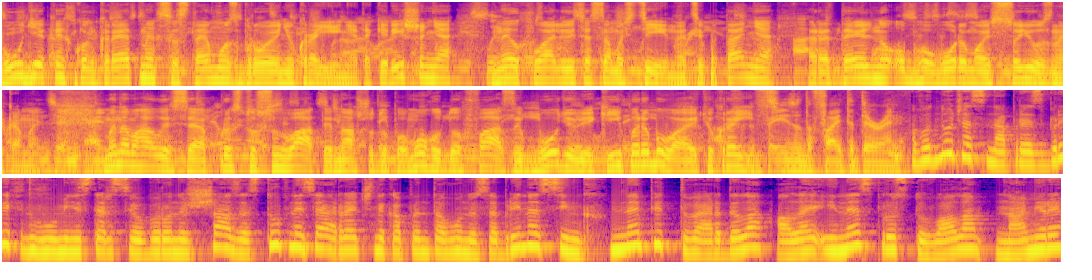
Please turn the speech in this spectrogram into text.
будь-яких конкретних систем озброєнь Україні. Таке рішення не ухвалюється самостійно. Ці питання ретельно обговоримо із союзниками. Ми намагалися пристосувати нашу допомогу до фази бою, в якій перебувають українці. Водночас на прес-брифінгу у міністерстві оборони США заступниця речника Пентагону Сабріна Сінг не підтвердила, але і не спростувала наміри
